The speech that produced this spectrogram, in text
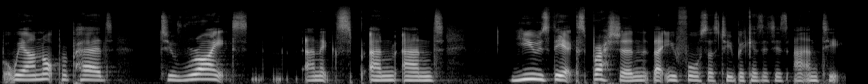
but we are not prepared to write and exp- and and use the expression that you force us to because it is anti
